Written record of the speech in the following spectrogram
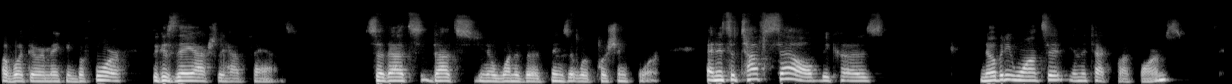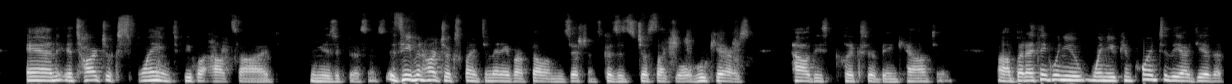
of what they were making before because they actually have fans. So that's that's you know one of the things that we're pushing for. And it's a tough sell because nobody wants it in the tech platforms. And it's hard to explain to people outside the music business. It's even hard to explain to many of our fellow musicians because it's just like, well, who cares how these clicks are being counted? Uh, but I think when you when you can point to the idea that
